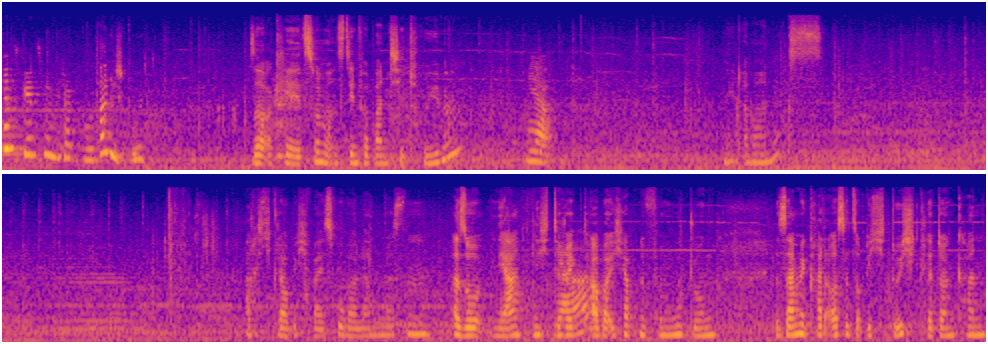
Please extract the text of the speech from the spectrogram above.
Jetzt geht's mir wieder gut. Alles gut. So, okay, jetzt holen wir uns den Verband hier drüben. Ja. Nee, da war nix. Ach, ich glaube, ich weiß, wo wir lang müssen. Also, ja, nicht direkt, Ja? aber ich habe eine Vermutung. Das sah mir gerade aus, als ob ich durchklettern kann.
